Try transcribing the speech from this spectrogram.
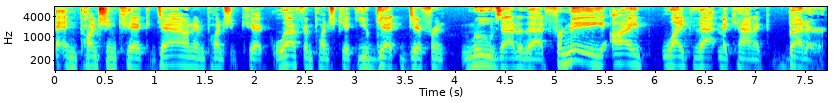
and punch and kick, down and punch and kick, left and punch and kick, you get different moves out of that. For me, I like that mechanic better.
